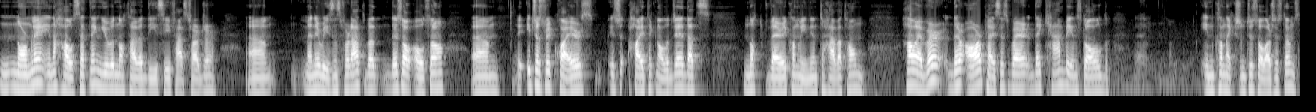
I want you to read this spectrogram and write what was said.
normally in a house setting you would not have a DC fast charger. Um, many reasons for that, but there's also um, it just requires it's high technology that's not very convenient to have at home. However, there are places where they can be installed uh, in connection to solar systems.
